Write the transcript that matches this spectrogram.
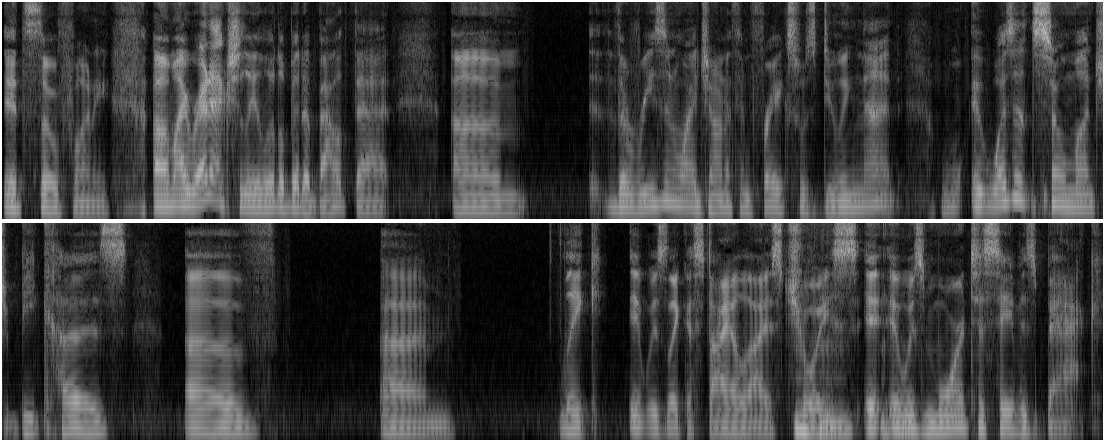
It's so funny. Um, I read actually a little bit about that. Um, the reason why Jonathan Frakes was doing that, it wasn't so much because of, um, like it was like a stylized choice. It, it was more to save his back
